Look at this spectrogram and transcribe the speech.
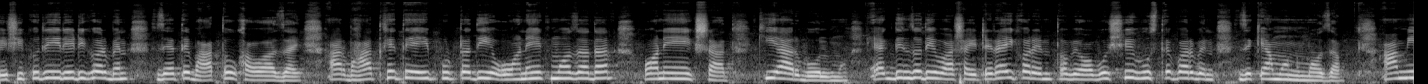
বেশি করেই রেডি করবেন, যাতে ভাতও খাওয়া যায়। আর ভাত খেতে এই পুরটা দিয়ে অনেক মজাদার, অনেক স্বাদ। কি আর বলব একদিন যদি বাসায় ট্রাই করেন, তবে অবশ্যই বুঝতে পারবেন যে কেমন মজা। আমি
